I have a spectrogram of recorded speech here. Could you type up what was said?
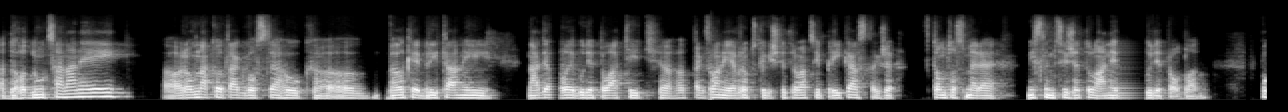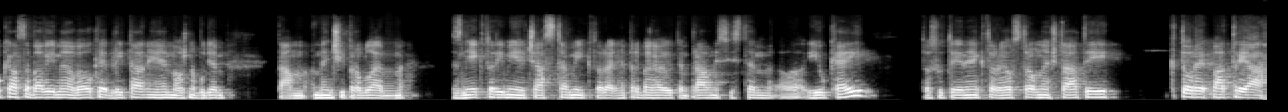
a dohodnúť sa na nej. Eh, rovnako tak vo vzťahu k Veľkej Británii naďalej bude platiť tzv. Európsky vyšetrovací príkaz, takže v tomto smere myslím si, že tu nebude problém. Pokiaľ sa bavíme o Veľkej Británie, možno budem tam menší problém s niektorými časťami, ktoré nepreberajú ten právny systém eh, UK. To sú tie niektoré ostrovné štáty, ktoré patria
